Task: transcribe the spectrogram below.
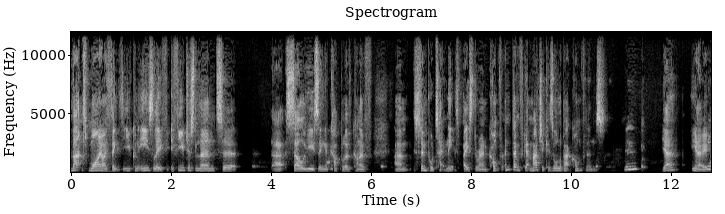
that's why I think that you can easily, if, if you just learn to uh, sell using a couple of kind of um, simple techniques based around confidence. And don't forget, magic is all about confidence. Mm. Yeah. You know, yeah.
